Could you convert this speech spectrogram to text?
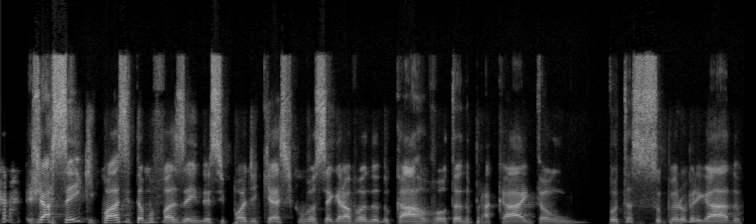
Já sei que quase estamos fazendo esse podcast com você gravando do carro, voltando para cá, então, puta, super obrigado.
